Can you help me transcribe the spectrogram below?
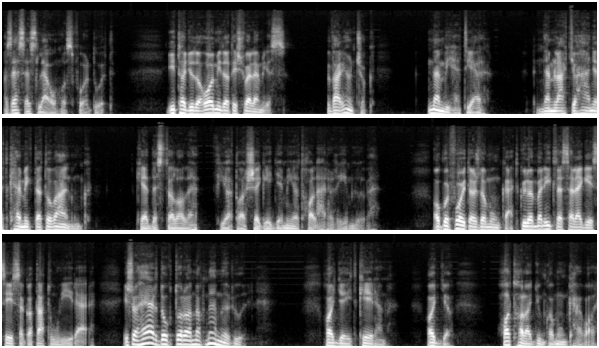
Az SS Leonhoz fordult. Itt hagyod a holmidat, és velem jössz. Várjon csak, nem viheti el. Nem látja, hányat kell még tetoválnunk? kérdezte Lale, fiatal segédje miatt halára rémülve. Akkor folytasd a munkát, különben itt leszel egész éjszaka tatuvírer. És a herr doktor annak nem örülne. Hagyja itt, kérem. Hagyja. Hadd haladjunk a munkával.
